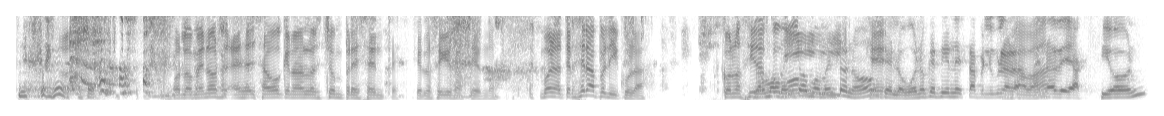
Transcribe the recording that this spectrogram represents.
Por lo menos es algo que no lo has hecho en presente, que lo sigues haciendo. Bueno, tercera película. Conocida no, como. Momento, momento, no. Que... lo bueno que tiene esta película, la escena de acción,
